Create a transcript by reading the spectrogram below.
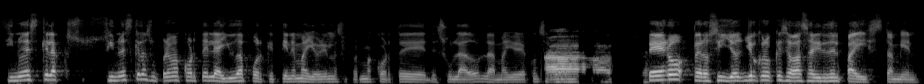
si no es que la, si no es que la Suprema Corte le ayuda porque tiene mayoría en la Suprema Corte de, su lado, la mayoría conservadora. Ah, pero, pero sí, yo, yo creo que se va a salir del país también.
